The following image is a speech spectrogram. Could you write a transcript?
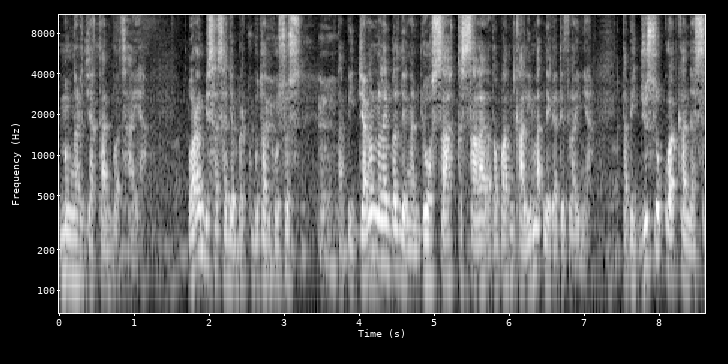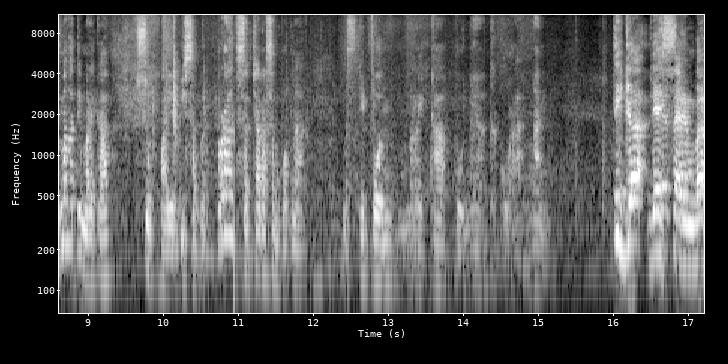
mengerjakan buat saya Orang bisa saja berkebutuhan khusus, tapi jangan melabel dengan dosa, kesalahan, ataupun kalimat negatif lainnya. Tapi justru kuatkan dan semangati mereka supaya bisa berperan secara sempurna meskipun mereka punya kekurangan. 3 Desember.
